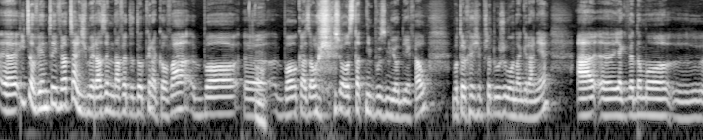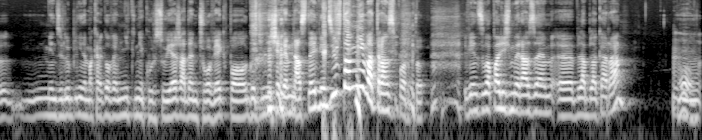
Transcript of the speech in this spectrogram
E, I co więcej, wracaliśmy razem nawet do Krakowa, bo, bo okazało się, że ostatni bus mi odjechał, bo trochę się przedłużyło nagranie. A e, jak wiadomo, e, między Lublinem a Krakowem nikt nie kursuje, żaden człowiek po godzinie 17, więc już tam nie ma transportu. Więc złapaliśmy razem e, BlaBlaCara. Mm,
